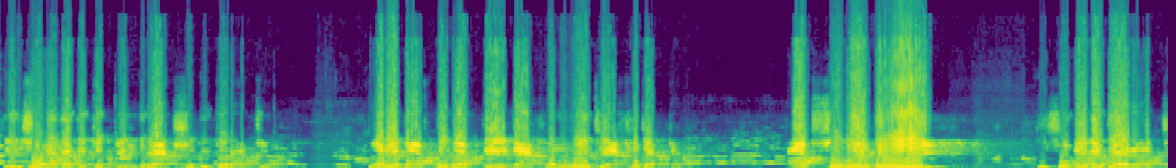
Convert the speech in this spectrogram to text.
তিনশো টাকা দিত কেন্দ্র একশো দিত রাজ্য। পরে বাড়তে বাড়তে এটা এখন হয়েছে এক হাজার টাকা। আটশো দেয় দিল্লি দুশো টাকা দেয় রাজ্য।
